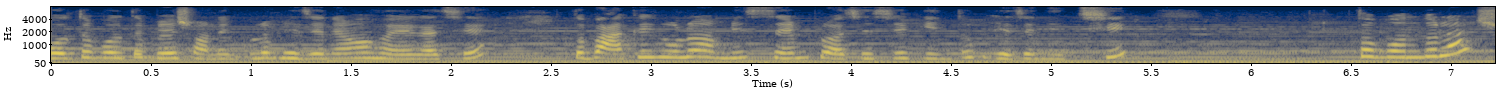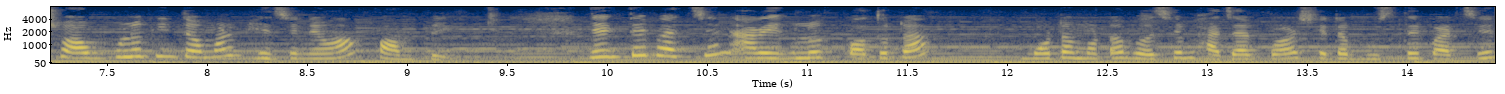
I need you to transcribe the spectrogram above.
বলতে বলতে বেশ অনেকগুলো ভেজে নেওয়া হয়ে গেছে। তো বাকিগুলো আমি সেম প্রসেসে কিন্তু ভেজে নিচ্ছি। তো বন্ধুরা, সবগুলো কিন্তু আমার ভেজে নেওয়া কমপ্লিট দেখতে পাচ্ছেন? আর এগুলো কতটা মোটা মোটা হয়েছে ভাজার পর, সেটা বুঝতে পারছেন।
